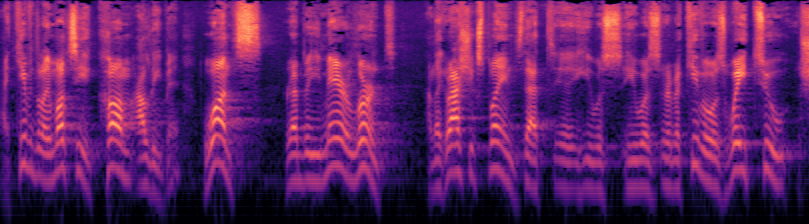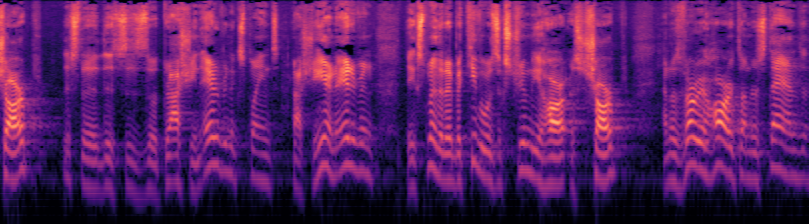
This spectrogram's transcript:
and. Once Rabbi Meir learned, and like Rashi explains that uh, he was he was Rabbi Akiva was way too sharp. This, the, this is what Rashi and Erevin explains. Rashi here and Erevin they explain that Rabbi Kiva was extremely hard, sharp and it was very hard to understand.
